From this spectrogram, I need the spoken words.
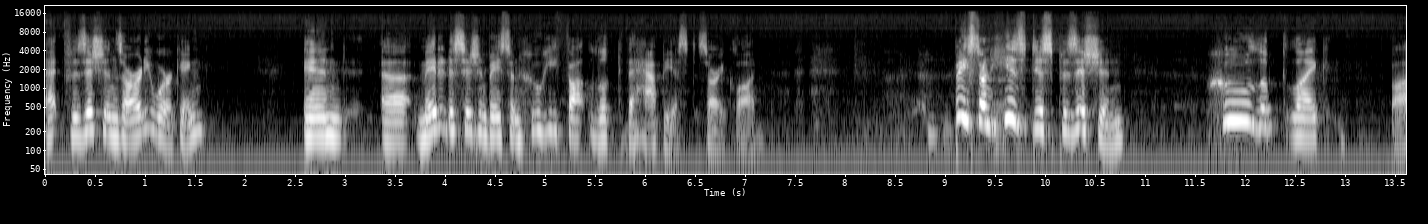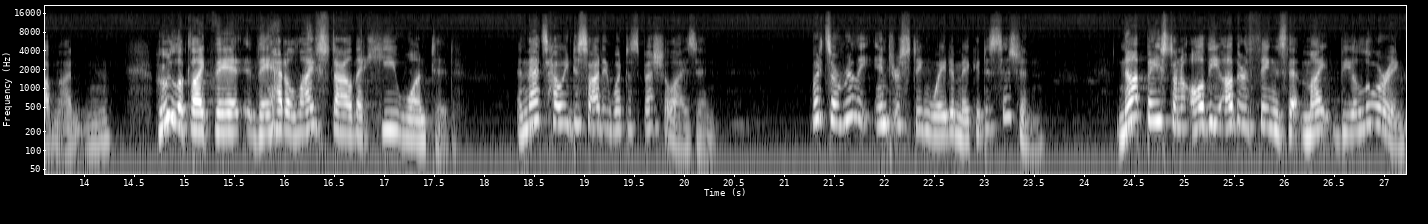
at physicians already working and uh, made a decision based on who he thought looked the happiest. Sorry, Claude. Based on his disposition who looked like Bob, mm-hmm, who looked like they, they had a lifestyle that he wanted. And that's how he decided what to specialize in. But it's a really interesting way to make a decision. Not based on all the other things that might be alluring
